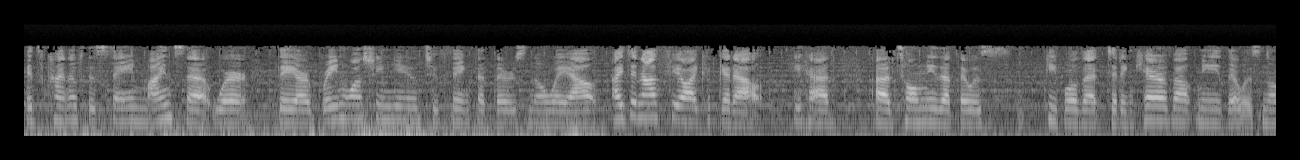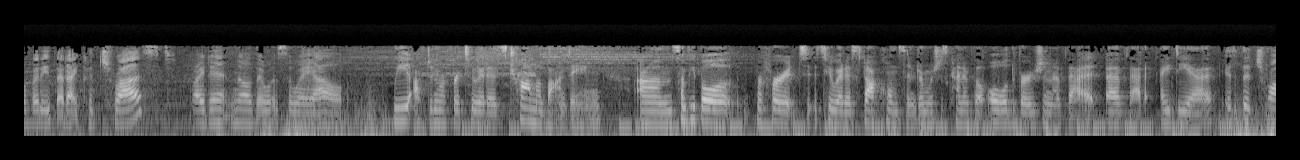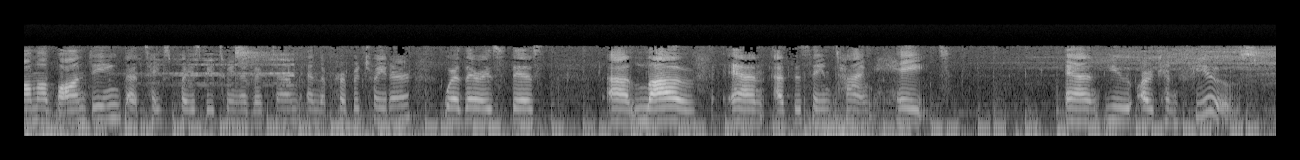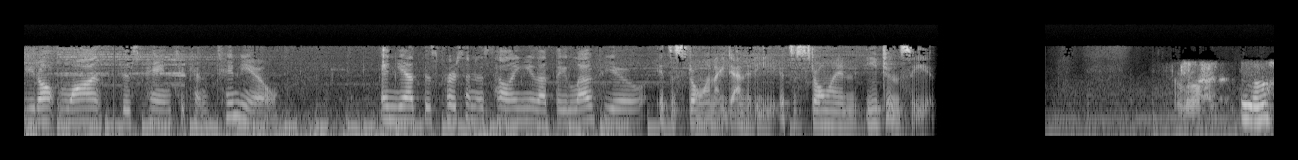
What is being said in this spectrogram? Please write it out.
It's kind of the same mindset where they are brainwashing you to think that there's no way out. I did not feel I could get out. He had uh, told me that there was people that didn't care about me. There was nobody that I could trust. I didn't know there was a way out. We often refer to it as trauma bonding. Um, some people refer it to, to, it as Stockholm syndrome, which is kind of the old version of that of that idea. It's the trauma bonding that takes place between a victim and the perpetrator, where there is this uh, love and at the same time hate, and you are confused. You don't want this pain to continue and yet this person is telling you that they love you. It's a stolen identity. It's a stolen agency. Hello? Hello?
